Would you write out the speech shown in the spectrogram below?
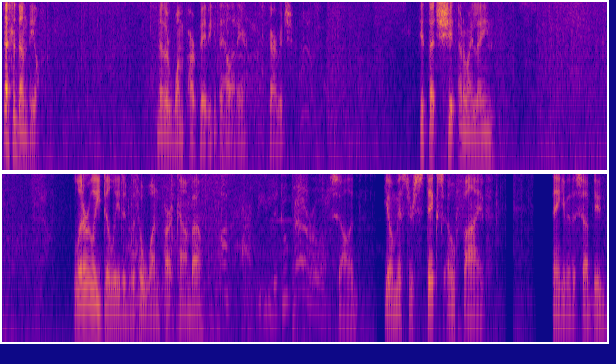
That's a done deal. Another one part baby. Get the hell out of here. Garbage. Get that shit out of my lane. Literally deleted with a one part combo. Solid. Yo, Mr. Sticks05. Thank you for the sub, dude.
